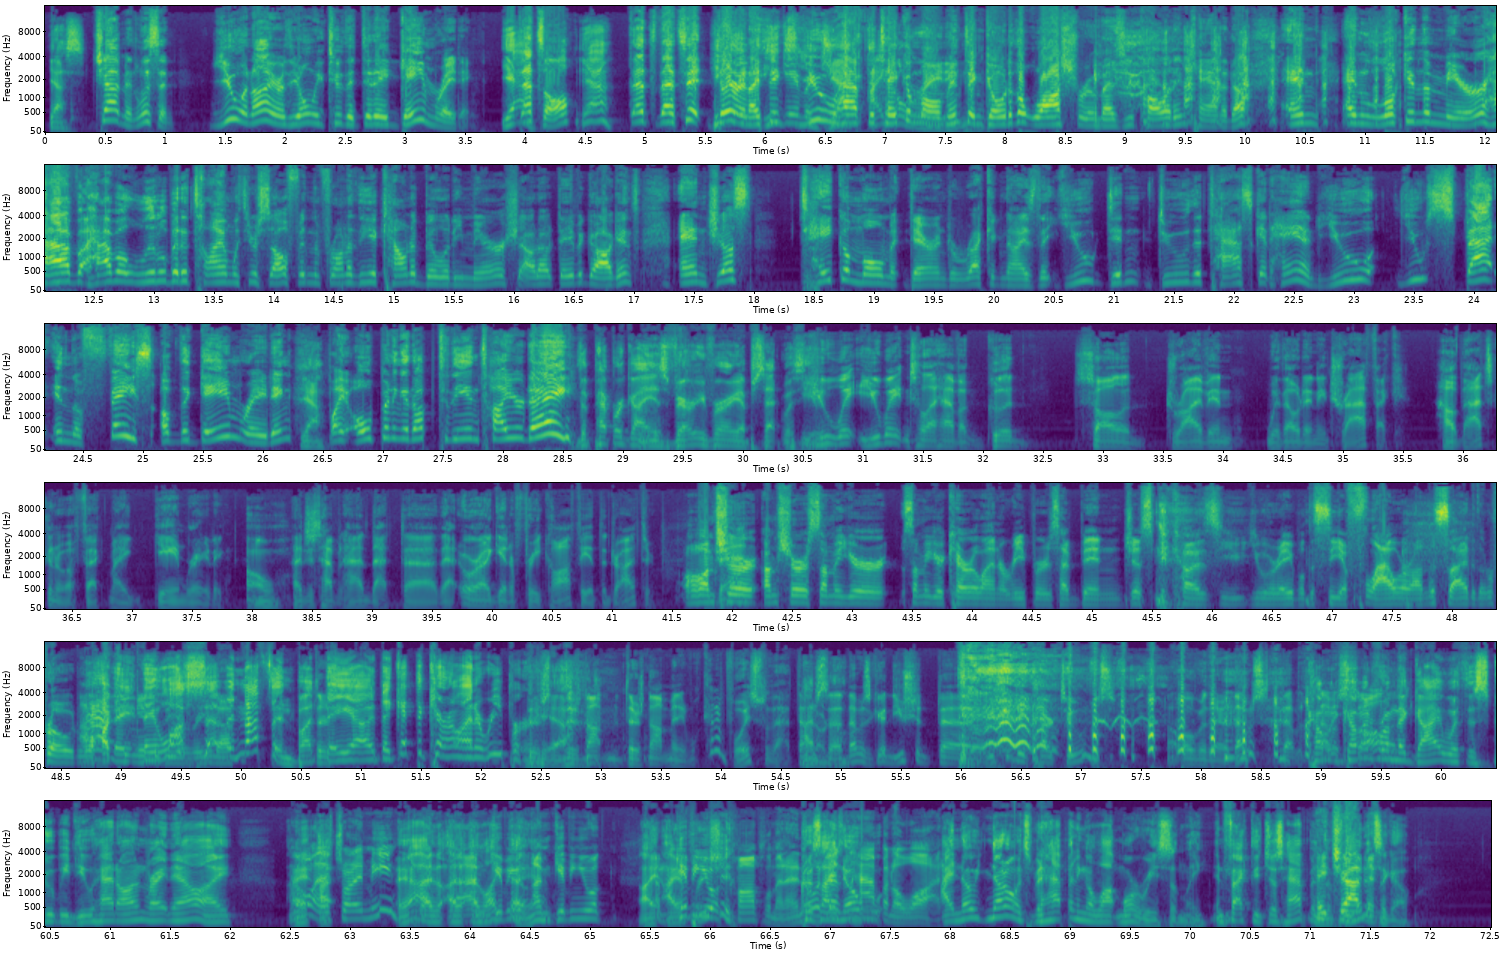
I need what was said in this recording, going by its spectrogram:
Yes. Chapman, listen. You and I are the only two that did a game rating. Yeah. That's all. Yeah. That's that's it. He Darren, gave- I think you have to take a moment rating. and go to the washroom, as you call it in Canada, and and look in the mirror. Have have a little bit of time with yourself in the front of the accountability mirror. Shout out David Goggins, and just take a moment, Darren, to recognize that you didn't do the task at hand. You you spat in the face of the game rating Yeah. by opening it up to the entire day. The pepper guy is very, very upset with you. You wait. You wait until I have a good, solid drive-in without any traffic. How that's going to affect my game rating? Oh. I just haven't had that. Uh, that, or I get a free coffee at the drive-through. Oh, I'm Damn. sure. I'm sure some of your some of your Carolina Reapers have been just because you, you were able to see a flower on the side of the road Yeah, walking they, into they the lost arena. seven nothing, but There's- they uh, they get the Carolina Reaper. There's, yeah. there's not. There's not many. What kind of voice was that? That I was don't uh, know. that was good. You should. Uh, you should do cartoons over there. That was that was that coming was coming from the guy with the Scooby Doo hat on right now. I, No, I that's what I mean. Yeah, I, But, I, I I'm like giving that. You, yeah. I'm giving you a. I, I'm I giving you a compliment. I know it 'cause doesn't know, happen a lot. I know. No, no, it's been happening a lot more recently. In fact, it just happened Hey, a few Chapman. minutes ago.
